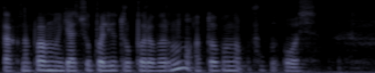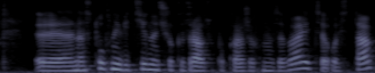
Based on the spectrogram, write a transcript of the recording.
Так, напевно, я цю палітру переверну, а то воно фокус. Ось. Е, Наступний відтіночок зразу покажу, як називається. Ось так.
